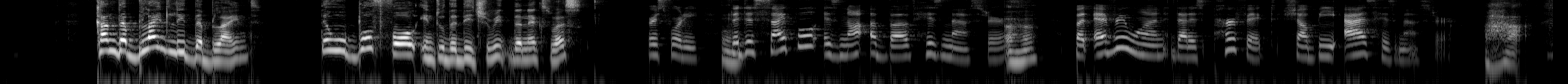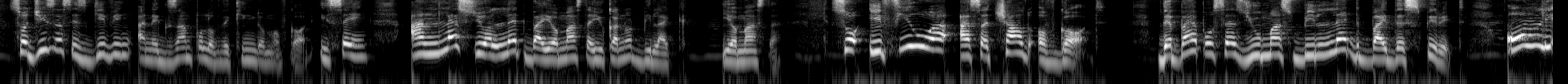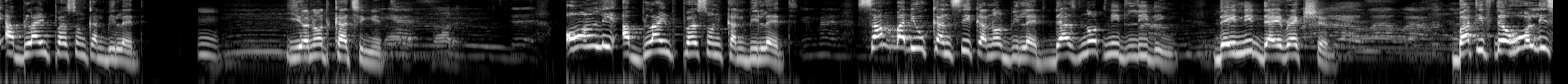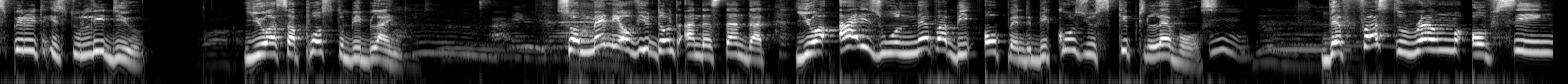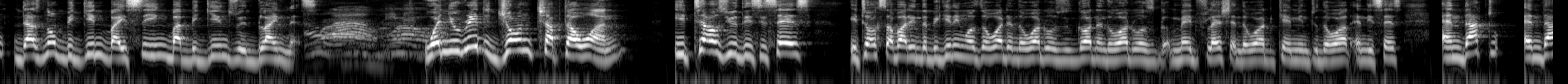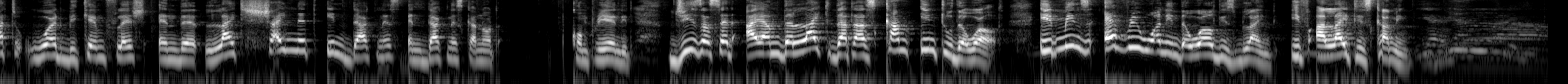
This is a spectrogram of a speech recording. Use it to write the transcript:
Can the blind lead the blind? They will both fall into the ditch. Read the next verse. Verse 40 The disciple is not above his master, Uh-huh. But everyone that is perfect shall be as his master. Aha. So Jesus is giving an example of the kingdom of God. He's saying, unless you are led by your master, you cannot be like mm-hmm. your master. So if you are as a child of God, the Bible says you must be led by the Spirit. Mm-hmm. Only a blind person can be led. Mm. You're not catching it. Only a blind person can be led. Somebody who can see cannot be led, does not need leading. They need direction. But if the Holy Spirit is to lead you, you are supposed to be blind. So many of you don't understand that your eyes will never be opened because you skipped levels. The first realm of seeing does not begin by seeing, but begins with blindness. Oh, wow. Amen. When you read John chapter 1, it tells you this. It says, it talks about in the beginning was the Word, and the Word was with God, and the Word was made flesh, and the Word came into the world. And he says, and that and that Word became flesh, and the light shineth in darkness, and darkness cannot comprehend it. Jesus said, I am the light that has come into the world. It means everyone in the world is blind if a light is coming.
